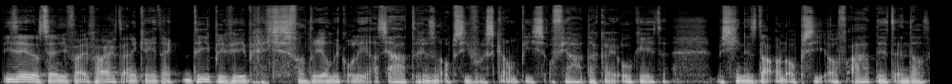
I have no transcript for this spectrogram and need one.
die zei dat zijn die vijf hard. En ik kreeg direct drie privéberichtjes van drie andere collega's. Ja, er is een optie voor scampi's. Of ja, dat kan je ook eten. Misschien is dat een optie. Of ah, dit en dat.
